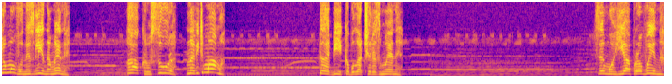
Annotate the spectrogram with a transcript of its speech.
Чому вони злі на мене? Акро, Сура, навіть мама. Та бійка була через мене. Це моя провина.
